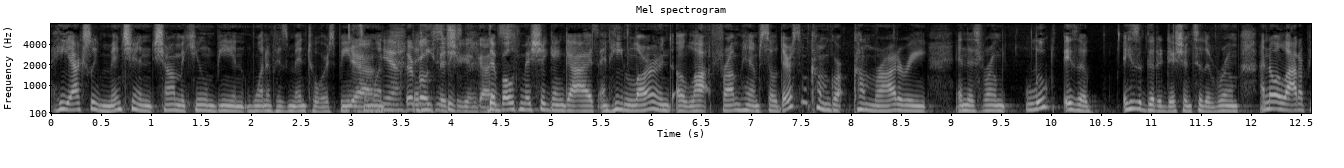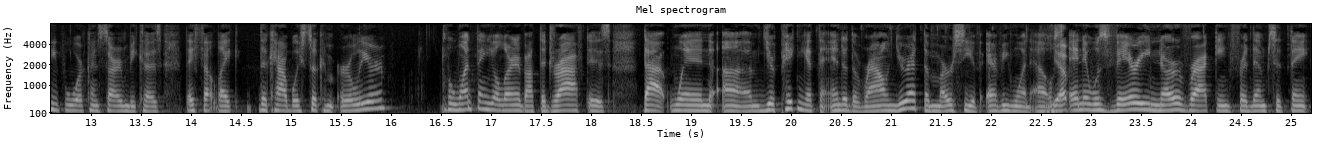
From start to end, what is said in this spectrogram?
he actually mentioned Sean McKeon being one of his mentors, being Yeah. someone Yeah. They're that both he Michigan guys. They're both Michigan guys, and he learned a lot from him. So there's some com- camaraderie in this room. Luke is a he's a good addition to the room. I know a lot of people were concerned because they felt like the Cowboys took him earlier. But one thing you'll learn about the draft is that when um, you're picking at the end of the round, you're at the mercy of everyone else, Yep. and it was very nerve wracking for them to think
